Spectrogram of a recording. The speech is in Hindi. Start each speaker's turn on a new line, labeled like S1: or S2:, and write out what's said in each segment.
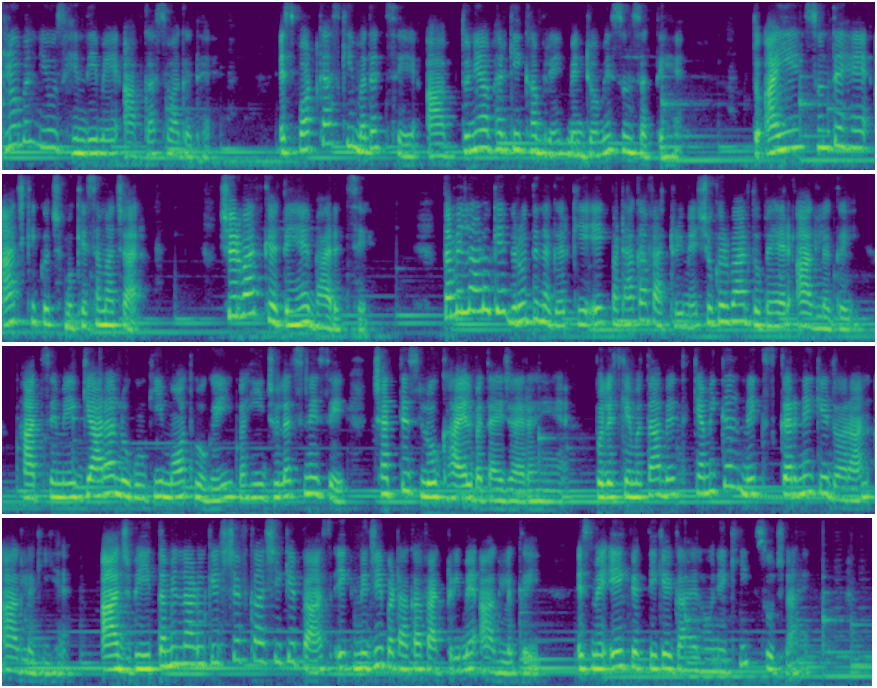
S1: ग्लोबल न्यूज़ हिंदी में आपका स्वागत है। इस पॉडकास्ट की मदद से आप दुनिया भर की खबरें मिनटों में सुन सकते हैं। तो आइए सुनते हैं आज के कुछ मुख्य समाचार। शुरुआत करते हैं भारत से। तमिलनाडु के विरुद्धनगर के एक पटाखा फैक्ट्री में शुक्रवार दोपहर आग लग गई। हादसे में 11 लोगों की मौत हो गई, वहीं झुलसने से 36 लोग घायल बताए जा रहे हैं। पुलिस के मुताबिक केमिकल मिक्स करने के दौरान आग लगी है। आज भी तमिलनाडु के शिवकाशी के पास एक निजी पटाखा फैक्ट्री में आग लग गई। इसमें एक व्यक्ति के घायल होने की सूचना है।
